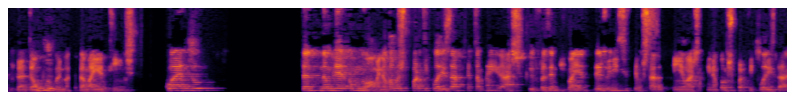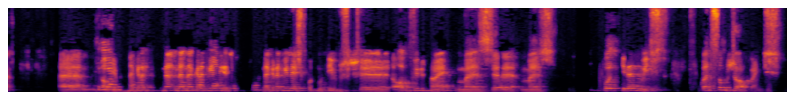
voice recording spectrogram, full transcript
Portanto, é um uhum. problema que também atinge. Quando, tanto na mulher como no homem, não vamos particularizar, porque também acho que fazemos bem, desde o início que temos estado assim, eu acho que não vamos particularizar. Uh, na, na, na, na, gravidez, na gravidez por motivos uh, óbvios, não é? Mas, uh, mas tirando isto, quando somos jovens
